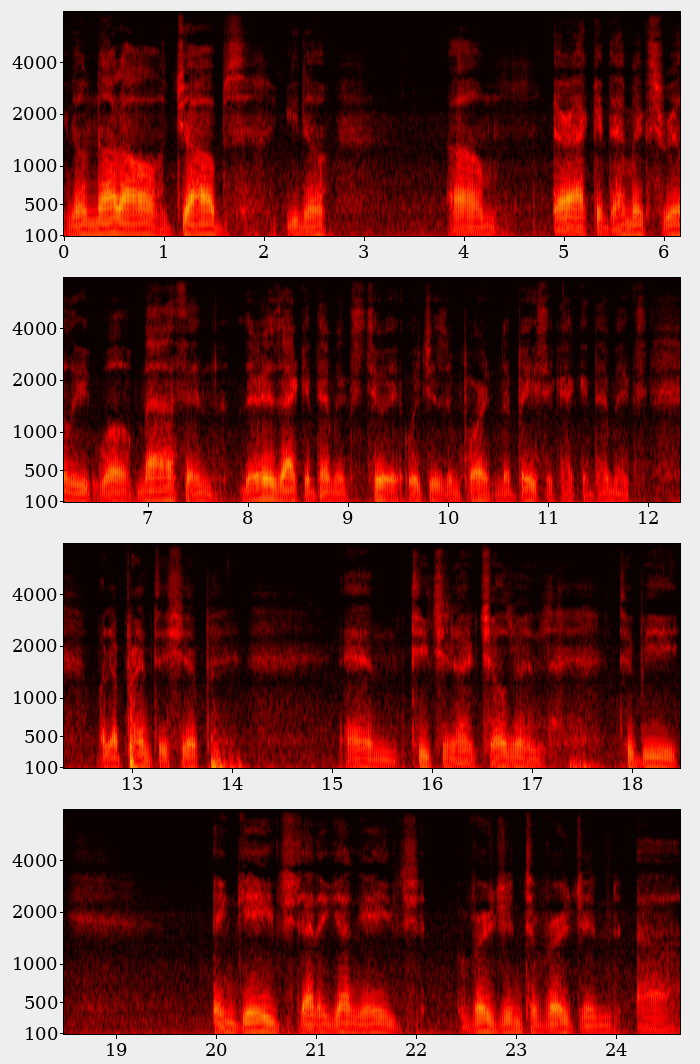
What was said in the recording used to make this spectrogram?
You know, not all jobs, you know, um, are academics really. Well, math and there is academics to it, which is important, the basic academics. But apprenticeship and teaching our children to be engaged at a young age, virgin to virgin. Uh,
